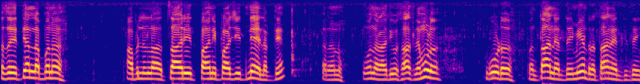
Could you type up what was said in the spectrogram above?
कसं आहे त्यांना पण आपल्याला चारीत पाणी पाजीत न्यायला लागते कारण उन्हाळा दिवस असल्यामुळं गोड पण ताण्याला ते मेंढरं ताण्याला तिथे.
